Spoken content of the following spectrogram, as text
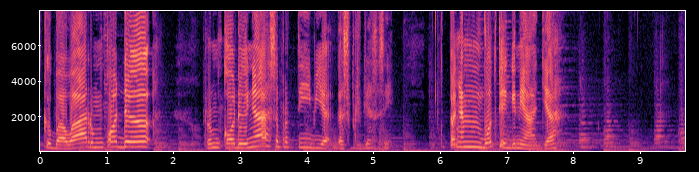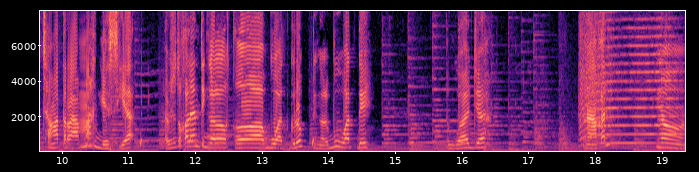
ke bawah room kode. Room kodenya seperti biasa, gak seperti biasa sih. Aku pengen buat kayak gini aja. Sangat ramah, guys ya. Habis itu kalian tinggal ke buat grup, tinggal buat deh. Tunggu aja. Nah, kan? Nah,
